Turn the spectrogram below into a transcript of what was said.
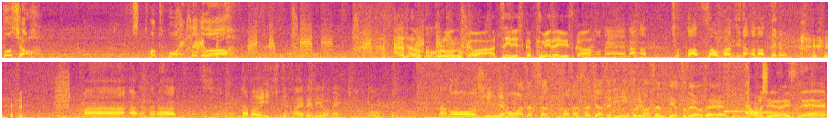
どうしよう。ちょっと待って怖いんだけど。あなたの心の中は暑いですか？冷たいですあかのねなちょっと暑さを感じなくなってる。まああれなら多分生きて帰れるよねきっと。あの死んでも私た私たちは責任取りませんってやつだよね。かもしれないですね。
